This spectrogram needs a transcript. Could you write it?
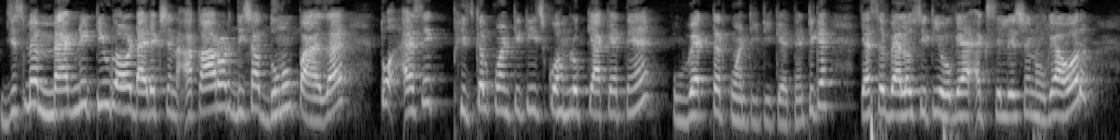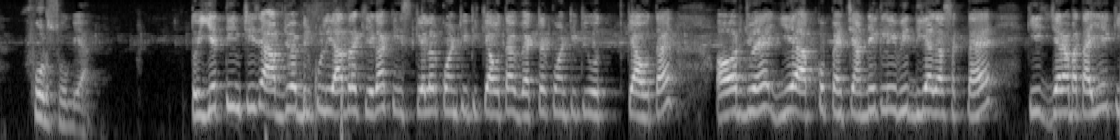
जिसमें मैग्नीट्यूड और डायरेक्शन आकार और दिशा दोनों पाया जाए तो ऐसे फ़िज़िकल क्वांटिटीज को हम लोग क्या कहते हैं? वेक्टर क्वांटिटी कहते हैं, ठीक है? जैसे वेलोसिटी हो गया एक्सीलेशन हो गया और फोर्स हो गया। तो ये तीन चीज़ें आप जो है बिल्कुल याद रखिएगा कि स्केलर क्वांटिटी क्या होता है, वेक्टर क्वांटिटी क्या होता है, और जो है ये आपको पहचानने के लिए भी दिया जा सकता है कि जरा बताइए कि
